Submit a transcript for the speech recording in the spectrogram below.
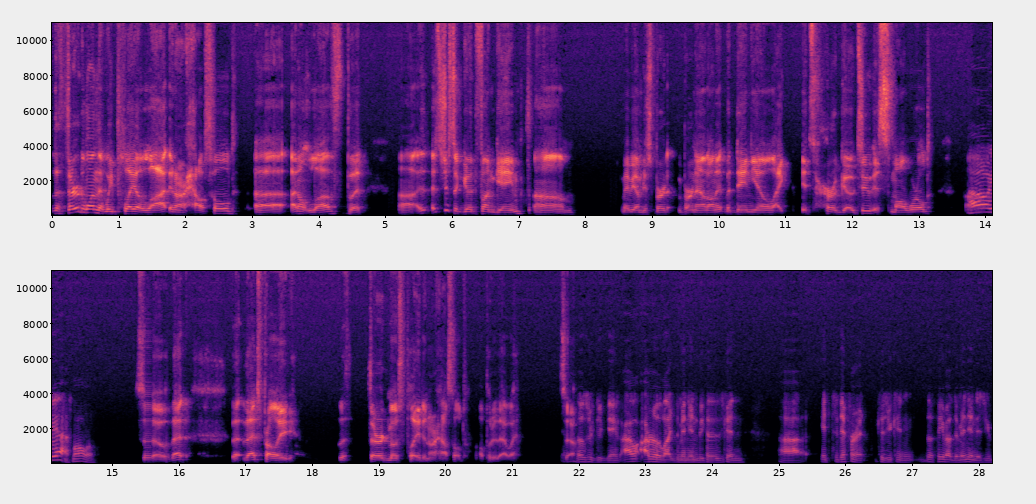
the third one that we play a lot in our household, uh, I don't love, but uh, it's just a good, fun game. Um, maybe I'm just burn, burn out on it, but Danielle, like, it's her go-to is Small World. Oh yeah, Small World. So that, that that's probably the third most played in our household. I'll put it that way. So yeah, those are good games. I I really like Dominion because you can uh, it's different because you can the thing about dominion is you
